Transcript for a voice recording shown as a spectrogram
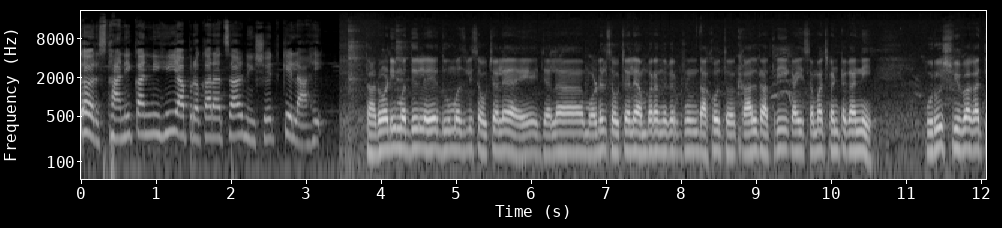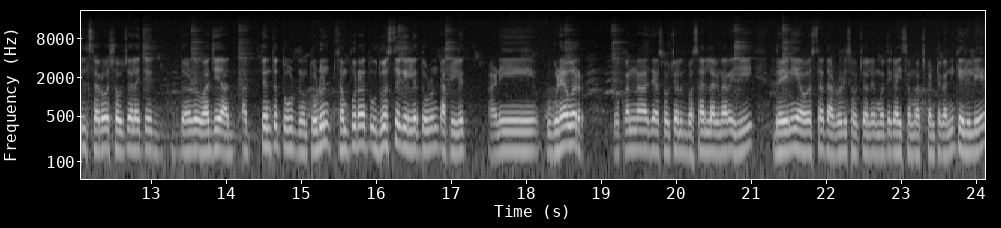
तर स्थानिकांनीही या प्रकाराचा निषेध केला आहे. ताडवाडीमधील हे दुमजली शौचालय आहे ज्याला मॉडेल शौचालय अंबरानगरपासून दाखवतं. काल रात्री काही समाजकंटकांनी पुरुष विभागातील सर्व शौचालयाचे दरवाजे अत्यंत तोड तोडून संपूर्ण उद्ध्वस्त केले तोडून टाकलेत. आणि उघड्यावर लोकांना ज्या शौचालयात बसायला लागणार ही दयनीय अवस्था ताडवाडी शौचालयामध्ये काही समाजकंटकांनी केलेली आहे.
